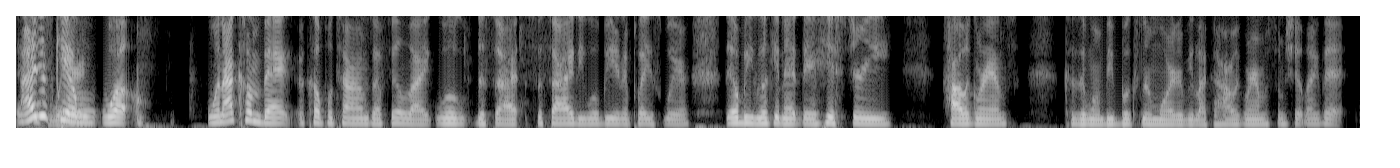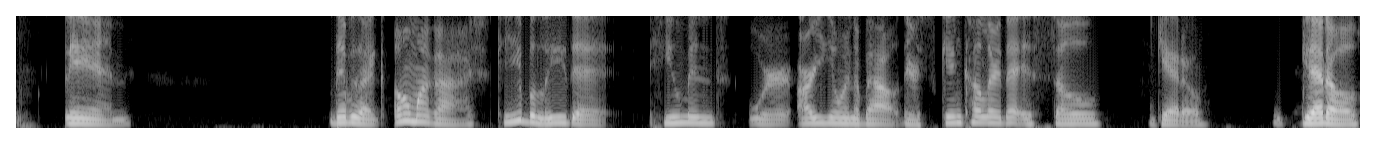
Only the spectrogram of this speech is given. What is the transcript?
It's I just weird. can't. Well, when I come back a couple times, I feel like we'll the society will be in a place where they'll be looking at their history holograms because it won't be books no more. It'll be like a hologram or some shit like that, and they'll be like, "Oh my gosh, can you believe that humans were arguing about their skin color? That is so ghetto ghetto."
